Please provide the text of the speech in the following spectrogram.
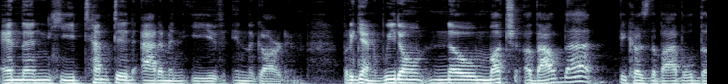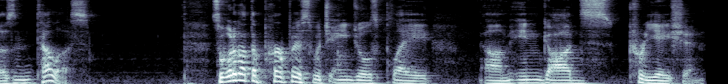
And then he tempted Adam and Eve in the garden. But again, we don't know much about that because the Bible doesn't tell us. So, what about the purpose which angels play um, in God's creation?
